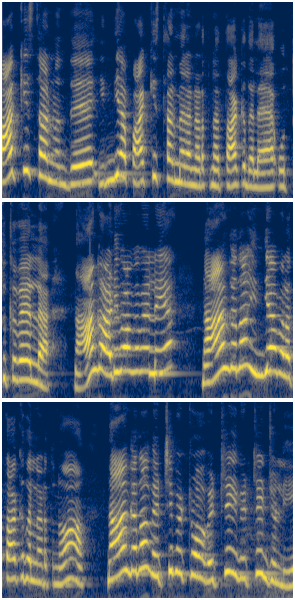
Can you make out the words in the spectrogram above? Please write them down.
பாகிஸ்தான் வந்து இந்தியா பாகிஸ்தான் மேலே நடத்தின தாக்குதலை ஒத்துக்கவே இல்லை. நாங்கள் அடி வாங்கவே இல்லையே. நாங்கள் தான் இந்தியா மேலே தாக்குதல் நடத்தினோம். நாங்கள் தான் வெற்றி பெற்றோம். வெற்றி வெற்றின்னு சொல்லி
